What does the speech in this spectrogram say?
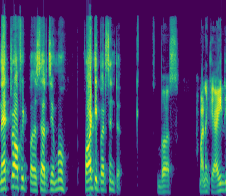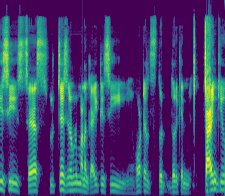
నెట్ ప్రాఫిట్ పర్ సర్జ్ ఏమో 40% బాస్ మనకి ఐటీసీ చేసినప్పుడు మనకు ఐటీసీ హోటల్స్ దొరికింది. థాంక్ యూ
